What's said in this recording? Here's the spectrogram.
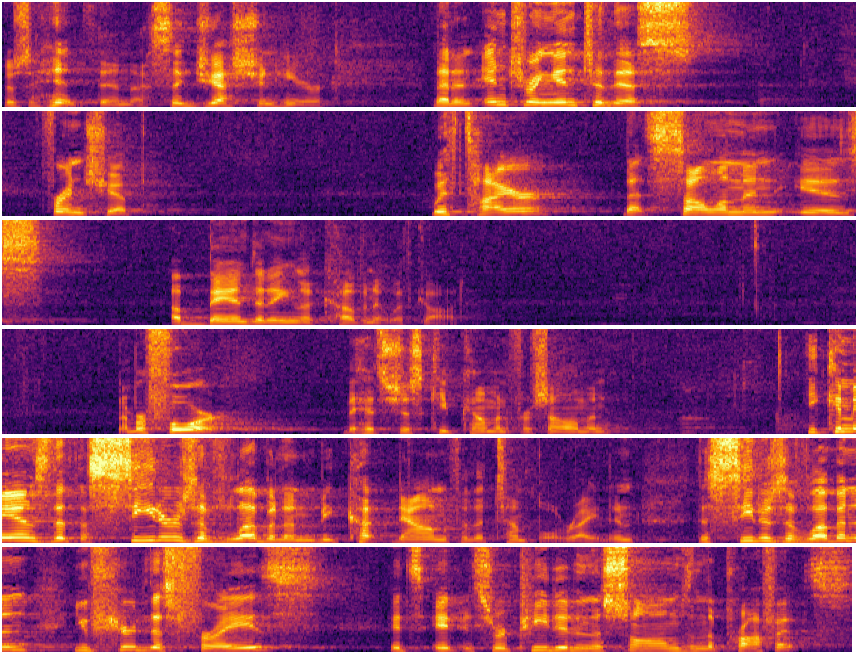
There's a hint then, a suggestion here, that in entering into this friendship with Tyre, that Solomon is abandoning the covenant with God. Number four, the hits just keep coming for Solomon. He commands that the cedars of Lebanon be cut down for the temple, right? And the cedars of Lebanon, you've heard this phrase. It's, it's repeated in the Psalms and the prophets.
